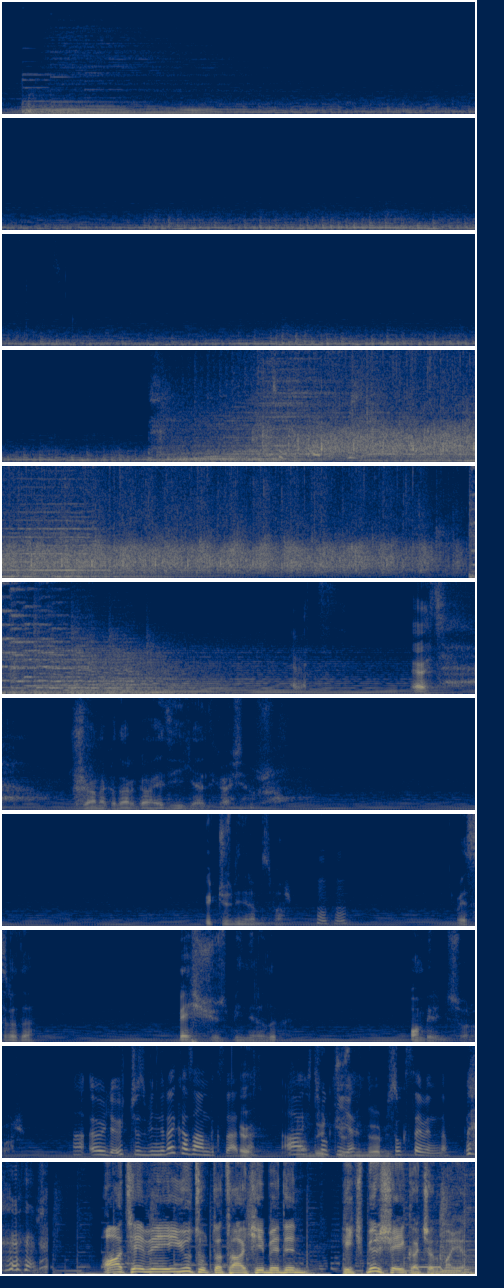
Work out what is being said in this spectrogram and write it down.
Evet. Şu ana kadar gayet iyi geldik Ayşenur. 300 bin liramız var. Ve sırada 500 bin liralık 11. soru var. Ha, öyle 300 bin lira kazandık zaten. Evet, şu Ay anda çok 300 iyi. bin lira bizim. Çok sevindim. ATV'yi YouTube'da takip edin, hiçbir şey kaçırmayın.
